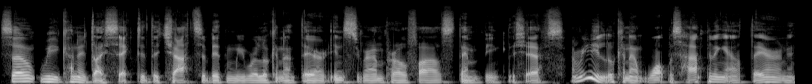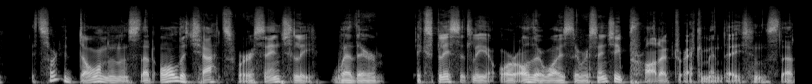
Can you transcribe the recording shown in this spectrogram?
So we kind of dissected the chats a bit and we were looking at their Instagram profiles, them being the chefs, and really looking at what was happening out there. And it, it sort of dawned on us that all the chats were essentially, whether explicitly or otherwise, they were essentially product recommendations that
